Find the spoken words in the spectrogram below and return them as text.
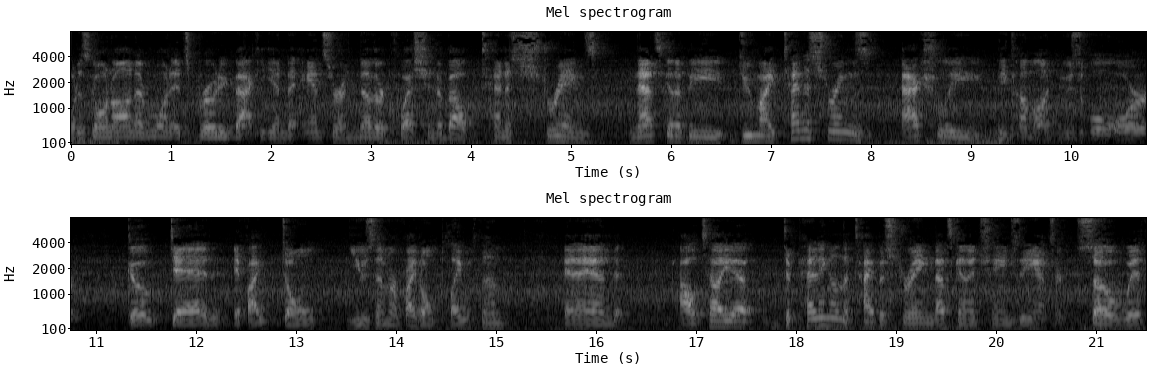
What is going on, everyone? It's Brody back again to answer another question about tennis strings. And that's going to be Do my tennis strings actually become unusable or go dead if I don't use them or if I don't play with them? And I'll tell you, depending on the type of string, that's going to change the answer. So, with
